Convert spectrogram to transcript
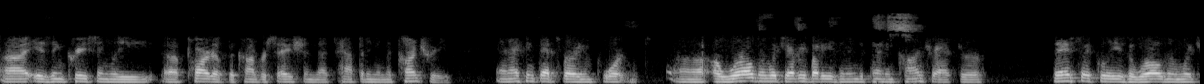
uh, is increasingly uh, part of the conversation that's happening in the country. And I think that's very important. Uh, a world in which everybody is an independent contractor basically is a world in which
